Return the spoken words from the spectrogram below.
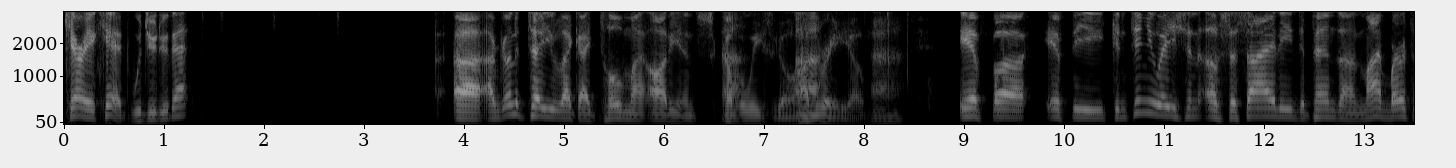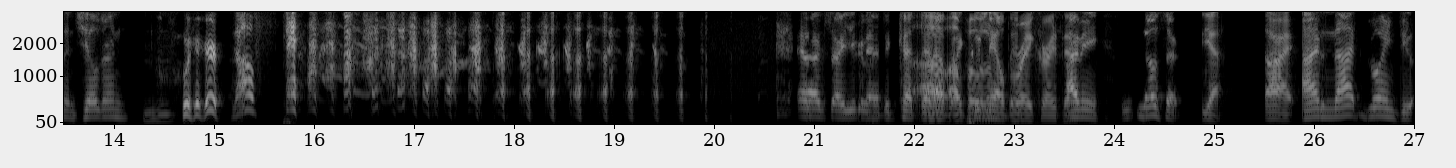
carry a kid. Would you do that? Uh, I'm going to tell you, like I told my audience a couple Uh-huh. weeks ago Uh-huh. on the radio. Uh, if uh if the continuation of society depends on my birth and children, mhm. we're enough. and I'm sorry, you're gonna have to cut that I'll- up. I'll I couldn't help it. break right there. I mean, no, sir. yeah. All right. I'm not going to.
